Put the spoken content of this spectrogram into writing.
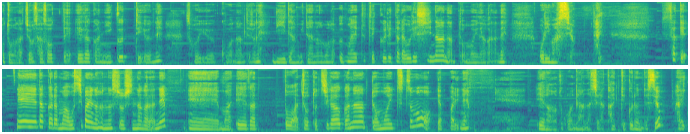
お友達を誘って映画館に行くっていうね、そういう、こう、なんていうのね、リーダーみたいなのが生まれててくれたら嬉しいな、なんて思いながらね、おりますよ。はい。さて、えー、だからまあ、お芝居の話をしながらね、えー、まあ、映画とはちょっと違うかなって思いつつも、やっぱりね、えー、映画のところに話が返ってくるんですよ。はい。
